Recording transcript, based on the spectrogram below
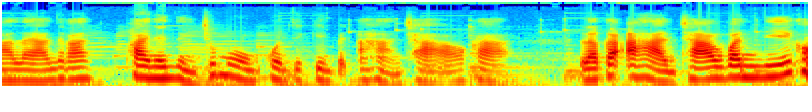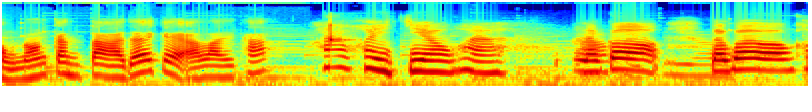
มาแล้วนะคะภายใน 1 ชั่วโมงควรจะกินเป็นอาหารเช้าค่ะ แล้วก็อาหารเช้าวันนี้ของน้องกันตาได้แก่อะไรคะข้าวไข่เจียวค่ะ แล้วก็แล้วก็ข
